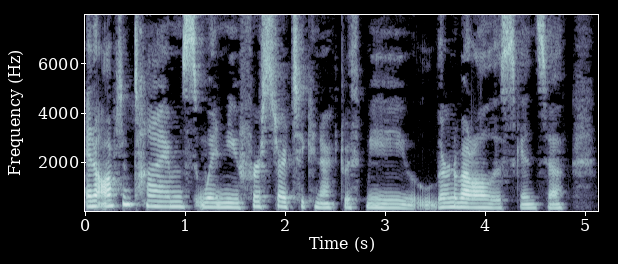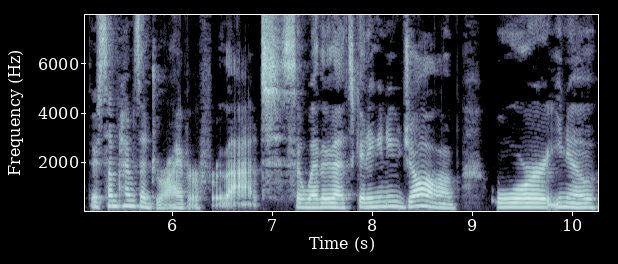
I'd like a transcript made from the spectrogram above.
And oftentimes, when you first start to connect with me, you learn about all this skin stuff, there's sometimes a driver for that. So, whether that's getting a new job or, you know,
